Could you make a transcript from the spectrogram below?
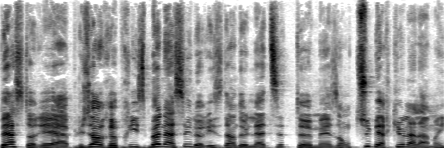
Best aurait à plusieurs reprises menacé le résident de ladite maison, tubercule à la main.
